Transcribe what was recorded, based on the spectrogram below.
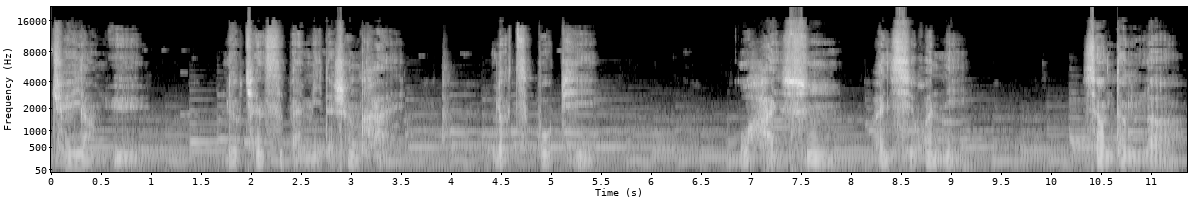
缺氧于六千四百米的深海，乐此不疲。我还是很喜欢你。像等了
